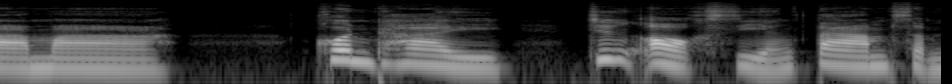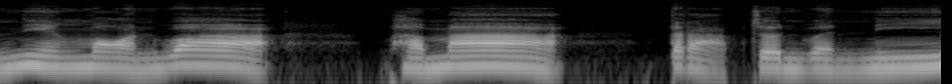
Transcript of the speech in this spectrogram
ามา คนไทยจึงออกเสียงตามสำเนียงมอญว่า พม่า ตราบจนวันนี้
